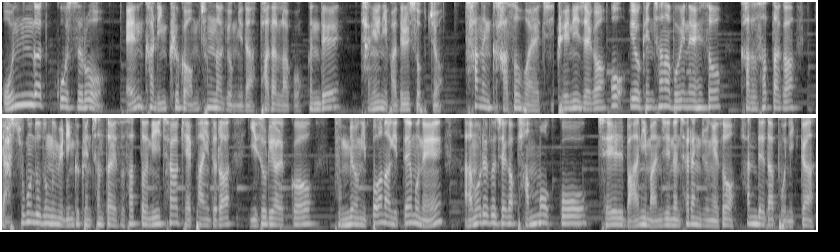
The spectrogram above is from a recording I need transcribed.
온갖 곳으로 엔카 링크가 엄청나게 옵니다. 봐달라고. 근데 당연히 받을 수 없죠. 차는 가서 봐야지. 괜히 제가 어 이거 괜찮아 보이네 해서 가서 샀다가 야 수건도둑님이 링크 괜찮다 해서 샀더니 차가 개판이더라 이 소리 할 거 분명히 뻔하기 때문에 아무래도 제가 밥 먹고 제일 많이 만지는 차량 중에서 한 대다 보니까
